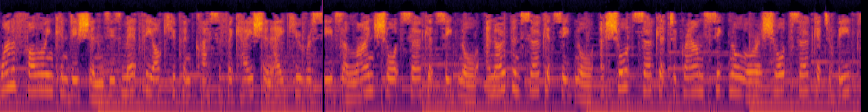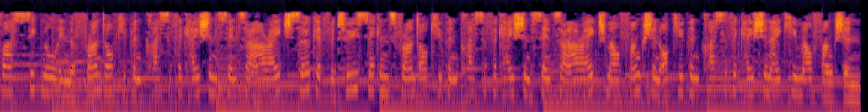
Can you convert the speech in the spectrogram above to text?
One of following conditions is met the occupant classification ECU receives a line short circuit signal, an open circuit signal, a short circuit to ground signal or a short circuit to B plus signal in the front occupant classification sensor RH circuit for 2 seconds front occupant classification sensor RH malfunction occupant classification ECU malfunction.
